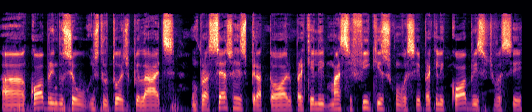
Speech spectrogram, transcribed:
Ah, cobrem do seu instrutor de Pilates um processo respiratório para que ele massifique isso com você, para que ele cobre isso de você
